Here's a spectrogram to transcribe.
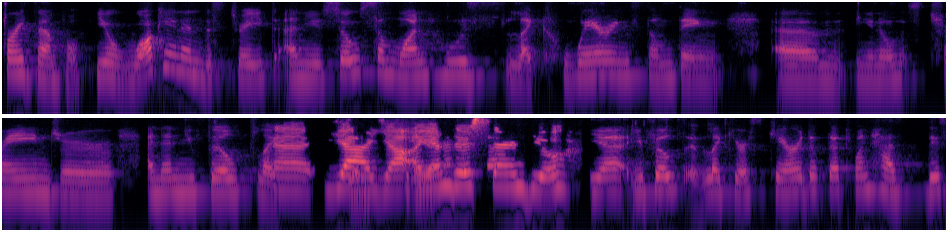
for example you're walking in the street and you saw someone who's like wearing something um you know stranger and then you felt like uh, yeah yeah i understand you. Yeah you felt like you're scared of that one. Has this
